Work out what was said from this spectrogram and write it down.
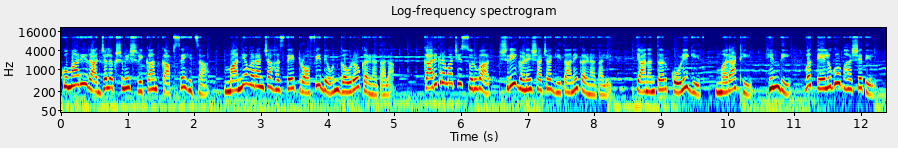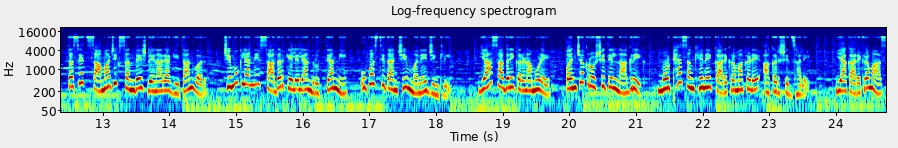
कुमारी राज्यलक्ष्मी श्रीकांत कापसे हिचा मान्यवरांच्या हस्ते ट्रॉफी देऊन गौरव करण्यात आला. कार्यक्रमाची सुरुवात श्री गणेशाच्या गीताने करण्यात आली. त्यानंतर कोळी गीत मराठी हिंदी व तेलुगू भाषेतील तसेच सामाजिक संदेश देणाऱ्या गीतांवर चिमुकल्यांनी सादर केलेल्या नृत्यांनी उपस्थितांची मने जिंकली. या सादरीकरणामुळे पंचक्रोशीतील नागरिक मोठ्या संख्येने कार्यक्रमाकडे आकर्षित झाले. या कार्यक्रमास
